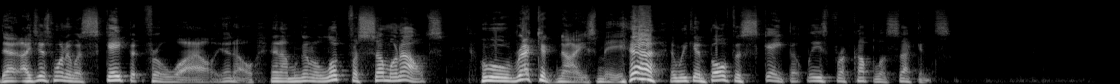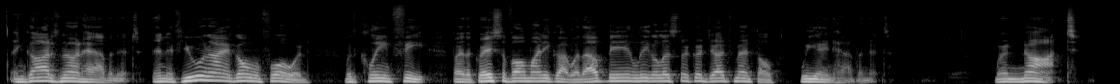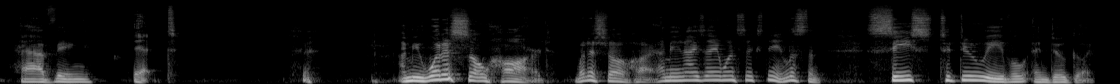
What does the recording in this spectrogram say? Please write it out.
that I just want to escape it for a while, you know, and I'm going to look for someone else who will recognize me, and we can both escape at least for a couple of seconds. And God is not having it. And if you and I are going forward with clean feet by the grace of Almighty God without being legalistic or judgmental, we ain't having it. We're not having it. I mean, what is so hard? What is so hard? I mean, Isaiah 116, listen, cease to do evil and do good.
